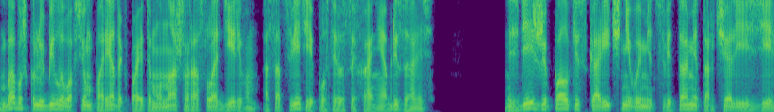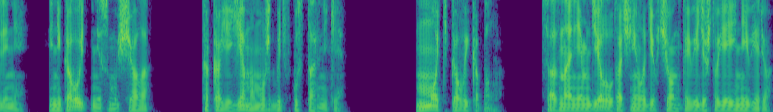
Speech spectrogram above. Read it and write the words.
Бабушка любила во всем порядок, поэтому наша росла деревом, а соцветия после засыхания обрезались. Здесь же палки с коричневыми цветами торчали из зелени, и никого это не смущало. Какая яма может быть в кустарнике? Мотька выкопал. Сознанием дела уточнила девчонка, видя, что я ей не верю.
